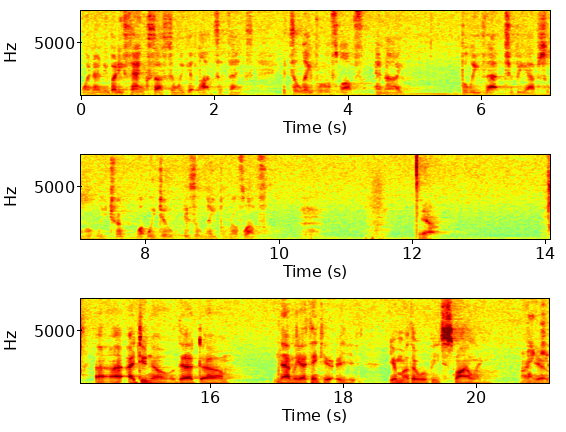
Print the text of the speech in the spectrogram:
when anybody thanks us, and we get lots of thanks, it's a labor of love. And I believe that to be absolutely true. What we do is a labor of love. Yeah. I, I do know that, um, Natalie, I think your, your mother will be smiling on Thank you. you.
